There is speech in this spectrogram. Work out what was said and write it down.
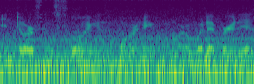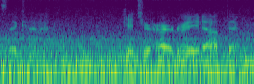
endorphins flowing in the morning or whatever it is that kind of get your heart rate up and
